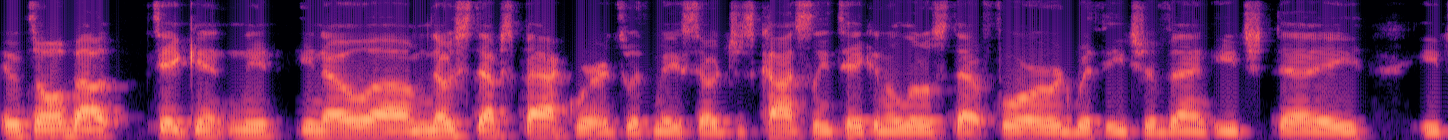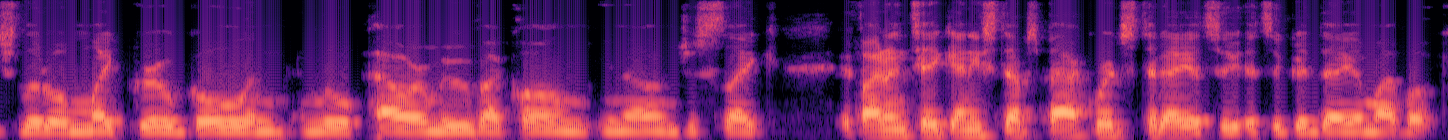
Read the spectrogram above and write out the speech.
It's all about taking, you know, um, no steps backwards with me. So just constantly taking a little step forward with each event, each day, each little micro goal and, and little power move. I call them, you know, and just like if I didn't take any steps backwards today, it's a it's a good day in my book.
